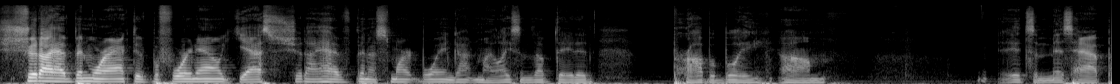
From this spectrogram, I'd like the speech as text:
Should I have been more active before now? Yes. Should I have been a smart boy and gotten my license updated? Probably. Um, it's a mishap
